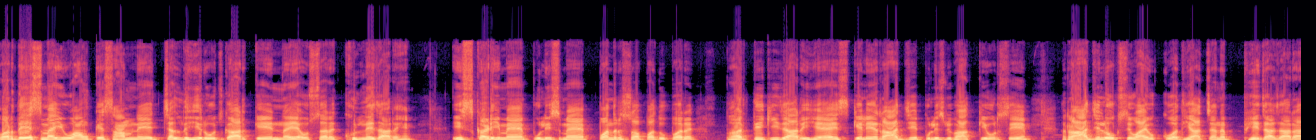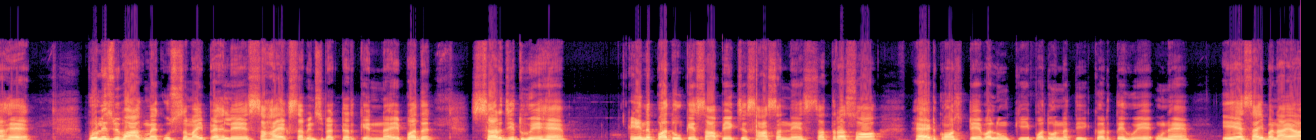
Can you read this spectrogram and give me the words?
प्रदेश में युवाओं के सामने जल्द ही रोज़गार के नए अवसर खुलने जा रहे हैं। इस कड़ी में पुलिस में 1500 पदों पर भर्ती की जा रही है। इसके लिए राज्य पुलिस विभाग की ओर से राज्य लोक सेवा आयोग को अध्याचन भेजा जा रहा है। पुलिस विभाग में कुछ समय पहले सहायक सब इंस्पेक्टर के नए पद सर्जित हुए हैं। इन पदों के सापेक्ष शासन ने 1700 हेड कांस्टेबलों की पदोन्नति करते हुए उन्हें एएसआई बनाया।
